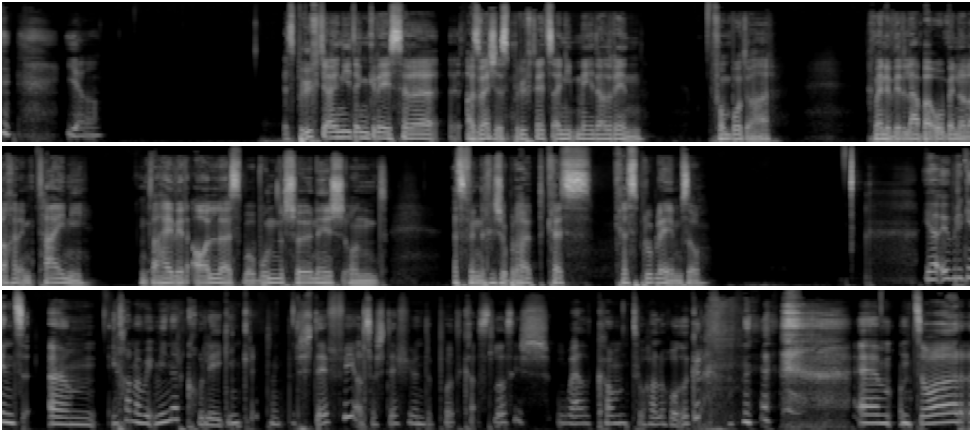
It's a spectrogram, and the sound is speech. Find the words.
ja. Es bräuchte ja auch nicht einen größeren, also weißt du, es bräuchte jetzt auch nicht mehr da drin vom Boden her. Ich meine, wir leben oben und nachher im Tiny. Und da haben wir alles, was wunderschön ist und das finde ich ist überhaupt kein, kein Problem so. Ja, übrigens, ähm, ich habe noch mit meiner Kollegin geredet, mit der Steffi. Also Steffi, wenn der Podcast los ist, welcome to Hallo Holger. ähm, und zwar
